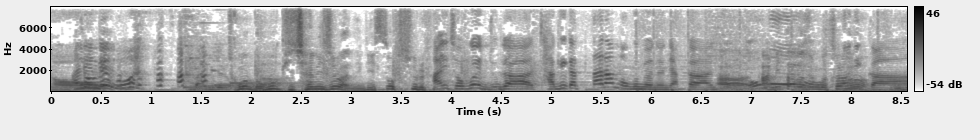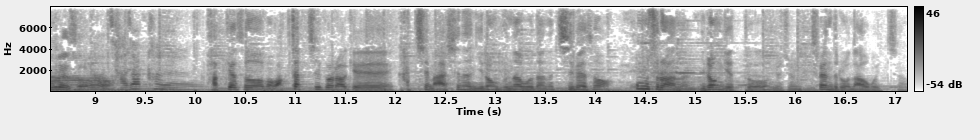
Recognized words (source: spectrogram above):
어. 아니 근데 뭐 저건 너무 귀차니즘 아니니 소주를 아니 저거에 누가 자기가 따라 먹으면은 약간 아, 너무 담이 따라준 것처럼 그러니까 우물에서 자작하는 밖에서 막 왁작지걸하게 같이 마시는 이런 문화보다는 집에서 홈술하는 이런 게 또 요즘 트렌드로 나오고 있죠.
